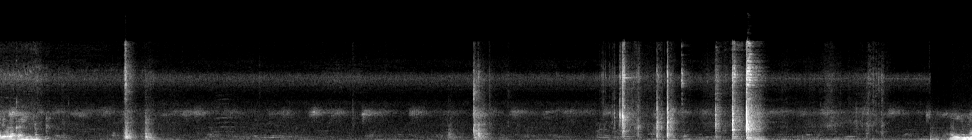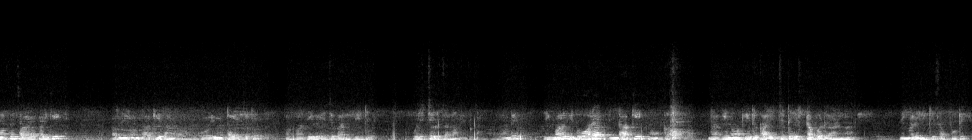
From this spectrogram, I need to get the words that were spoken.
ഇവിടെ കഴിഞ്ഞു വൈകുന്നേരത്തെ ചായക്കടിക്ക് പറഞ്ഞിട്ട് ഉണ്ടാക്കിയതാണ്. കോഴിമുട്ട വെച്ചിട്ട് ചപ്പാത്തിയിൽ വെച്ച് പരത്തിയിട്ട് പൊരിച്ചെടുത്തതാണ് അതുകൊണ്ട് നിങ്ങൾ ഇതുപോലെ ഉണ്ടാക്കി നോക്കുക. ഉണ്ടാക്കി നോക്കിയിട്ട് കഴിച്ചിട്ട് ഇഷ്ടപ്പെടുകയാണെങ്കിൽ നിങ്ങൾ എനിക്ക് സപ്പോർട്ട് ചെയ്യുക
